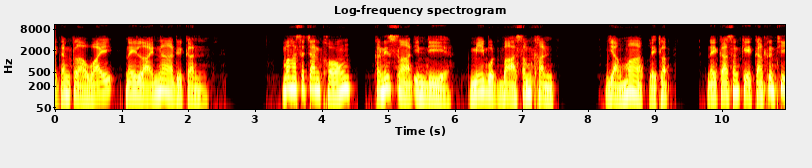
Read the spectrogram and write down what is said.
ษดังกล่าวไว้ในหลายหน้าด้วยกัน มหัศจรรย์ของคณิตศาสตร์อินเดียมีบทบาทสำคัญ อย่างมากเลยครับ ในการสังเกตการเคลื่อนที่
